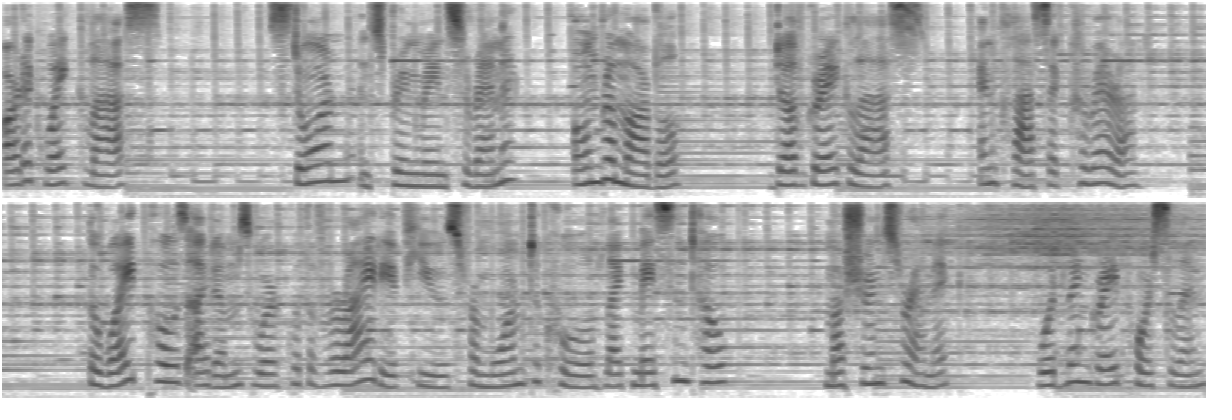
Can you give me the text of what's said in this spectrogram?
Arctic white glass, storm and spring rain ceramic, Umbra marble, dove gray glass, and classic Carrara. The white pose items work with a variety of hues from warm to cool like mason taupe, mushroom ceramic, woodland gray porcelain,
